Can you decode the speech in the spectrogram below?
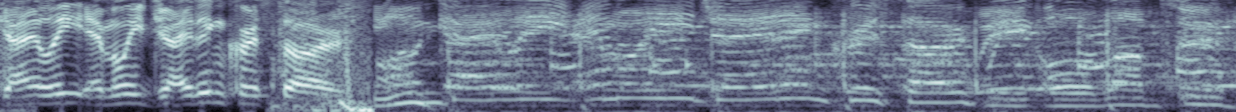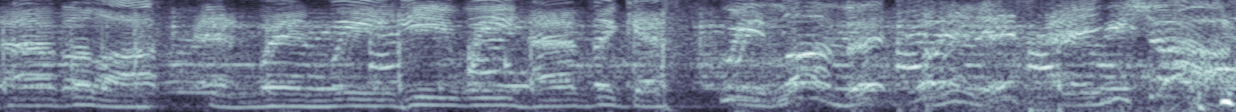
Gailey, Emily, Jaden, Christo. On Emily, Christo, we all love to have a laugh. And when we hear we have a guest, we love it when it's Amy Shark.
